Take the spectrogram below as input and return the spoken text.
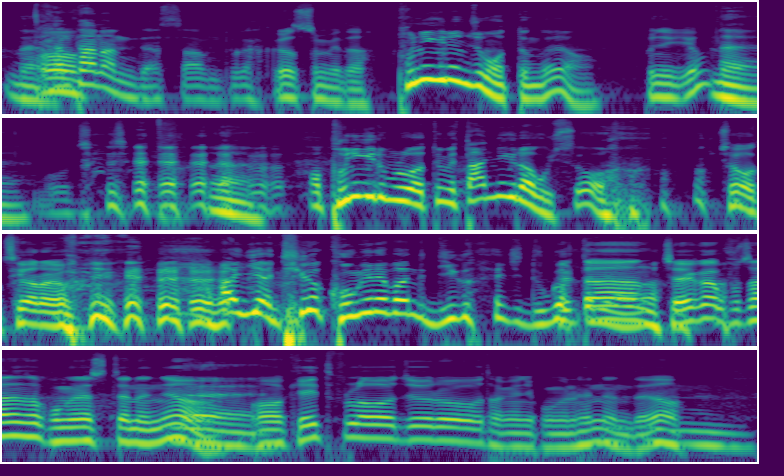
네. 어. 탄탄합니다 사운드가. 그렇습니다. 분위기는 좀 어떤가요? 분위기요? 네. 뭐 네. 아, 분위기를 물어봤더니 왜 딴 얘기를 하고 있어? 제가 어떻게 알아요? 아니야, 네가 공연해봤는데 네가 해야지 누가 일단 하냐. 제가 부산에서 공연했을 때는요. 네. 어, Gate Flowers로 당연히 공연을 했는데요. 음.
